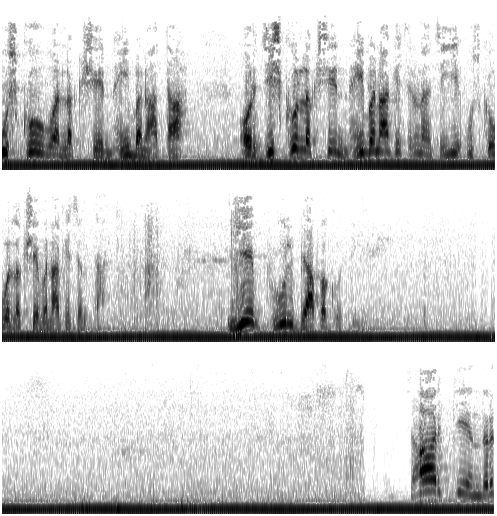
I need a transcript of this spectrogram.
उसको वह लक्ष्य नहीं बनाता, और जिसको लक्ष्य नहीं बना के चलना चाहिए, उसको वह लक्ष्य बना के चलता है। ये भूल व्यापक होती है। संसार के अंदर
